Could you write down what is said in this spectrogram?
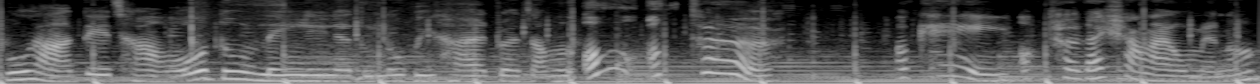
ဘူးဟာတေချာကိုသူ့ link လေးနဲ့သူလုပ်ပေးထားတဲ့အတွက်ကြောင့်မလို့ oh octa okay octa တိုက်ရှာလိုက်အောင်မယ်နော်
